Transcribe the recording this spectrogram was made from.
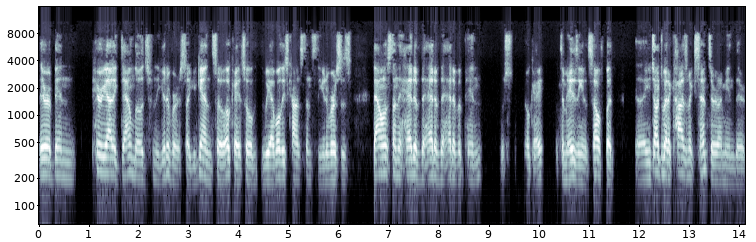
there have been periodic downloads from the universe. Like again, so okay, so we have all these constants. The universe is balanced on the head of the head of the head of a pin, which okay, it's amazing in itself. But uh, you talked about a cosmic center. I mean, there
